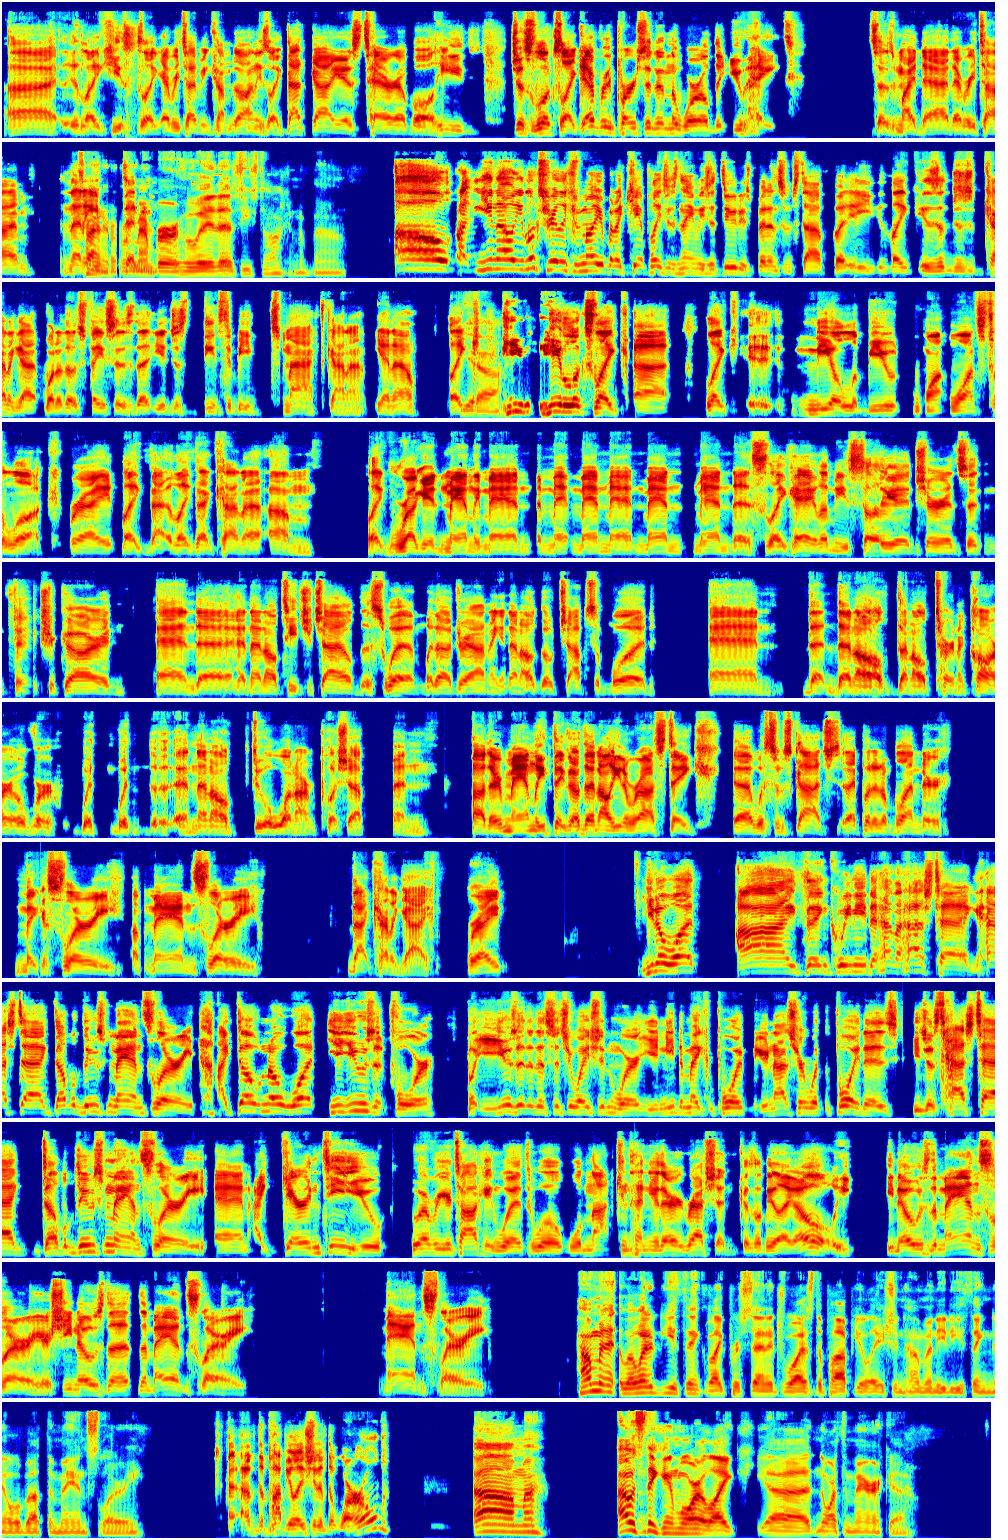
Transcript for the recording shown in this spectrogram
Uh, it, like he's like every time he comes on, he's like that guy is terrible. He just looks like every person in the world that you hate. Says my dad every time, and then trying he to then- remember who it is he's talking about. Oh, uh, you know, he looks really familiar, but I can't place his name. He's a dude who's been in some stuff, but he like is just kind of got one of those faces that you just needs to be smacked, kind of, you know. Like Yeah. he he looks like uh like uh, Neil LaBute want, wants to look, right? Like that, like that kind of um like rugged manly man man man man man manness like hey let me sell you insurance and fix your car and and uh, and then I'll teach your child to swim without drowning, and then I'll go chop some wood, and then then I'll then I'll turn a car over with with the, and then I'll do a one arm push up and other manly things. Or then I'll eat a raw steak uh, with some scotch. I put it in a blender, make a slurry, a man slurry, that kind of guy, right? You know what? I think we need to have a hashtag, hashtag double deuce manslurry. I don't know what you use it for, but you use it in a situation where you need to make a point, but you're not sure what the point is. You just hashtag double deuce manslurry. And I guarantee you, whoever you're talking with will will not continue their aggression because they'll be like, oh, he, he knows the manslurry or she knows the, the manslurry. Manslurry. How many well, what do you think like percentage wise the population, how many do you think know about the manslurry? Of the population of the world? Um I was thinking more like uh North America.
